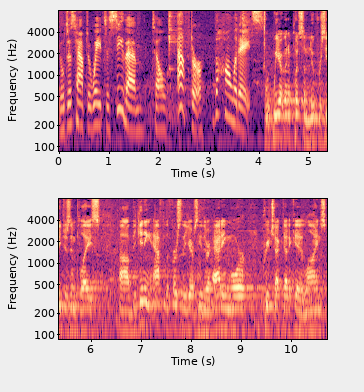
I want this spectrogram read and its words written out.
You'll just have to wait to see them till after the holidays. We are going to put some new procedures in place uh, beginning after the first of the year, it's either adding more pre-check dedicated lines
